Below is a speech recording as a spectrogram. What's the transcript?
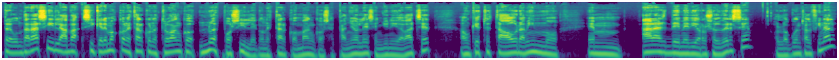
preguntará si, la, si queremos conectar con nuestro banco. No es posible conectar con bancos españoles en Unida Budget, aunque esto está ahora mismo en aras de medio resolverse os lo cuento al final.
